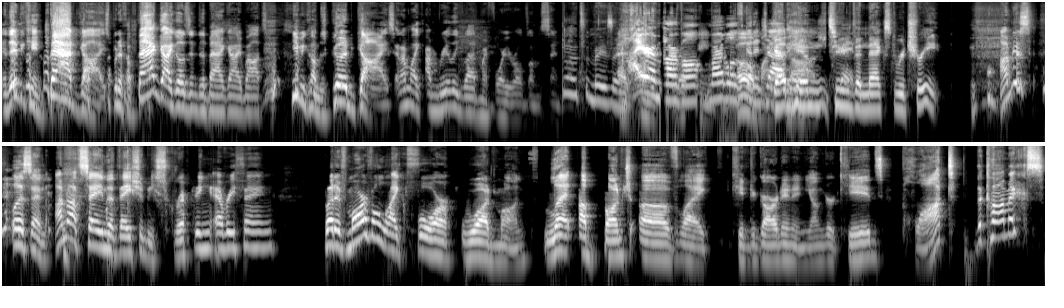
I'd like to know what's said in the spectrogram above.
and they became bad guys. But if a bad guy goes into the bad guy box, he becomes good guys. And I'm like, I'm really glad my four year old's on the same. level. that's amazing Hire far as Marvel. working. Marvel's Oh good a my job. get gosh, him to Great. the next retreat I'm just listen, I'm not saying that they should be scripting everything, but if Marvel like for one month let a bunch of like kindergarten and younger kids plot the comics,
